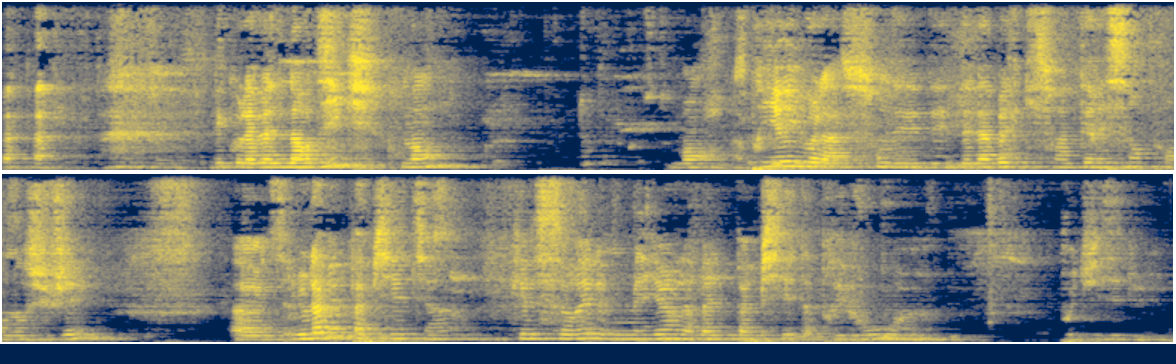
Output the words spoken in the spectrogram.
L'écolabel nordique, non Bon, a priori, voilà, ce sont des, des, des, labels qui sont intéressants pour nos sujets. Euh, le label papier, tiens, quel serait le meilleur label papier d'après vous euh, pour utiliser du,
